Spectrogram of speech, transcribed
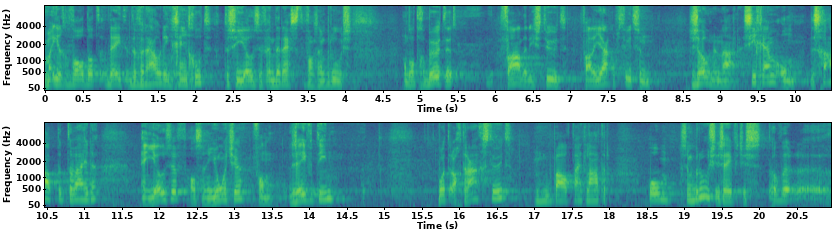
Maar in ieder geval, dat deed de verhouding geen goed tussen Jozef en de rest van zijn broers. Want wat gebeurt er? Vader, die stuurt, vader Jacob stuurt zijn zonen naar Sichem om de schapen te weiden. En Jozef, als een jongetje van 17, wordt er achteraan gestuurd, een bepaalde tijd later, om zijn broers eventjes over, uh,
